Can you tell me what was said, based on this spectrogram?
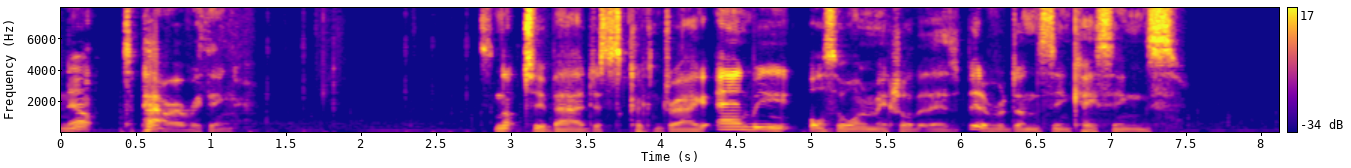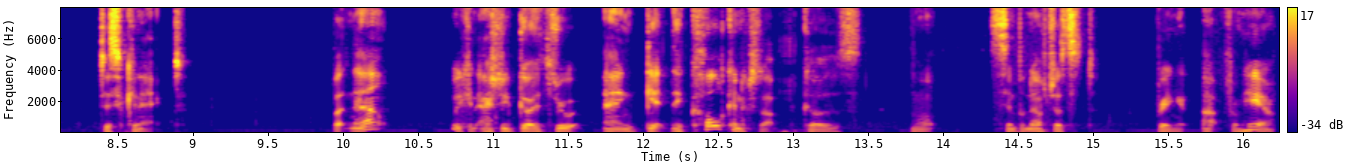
Now to power everything. It's not too bad, just click and drag. And we also want to make sure that there's a bit of redundancy in case things disconnect. But now we can actually go through and get the coal connected up because, well, simple enough, just bring it up from here.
